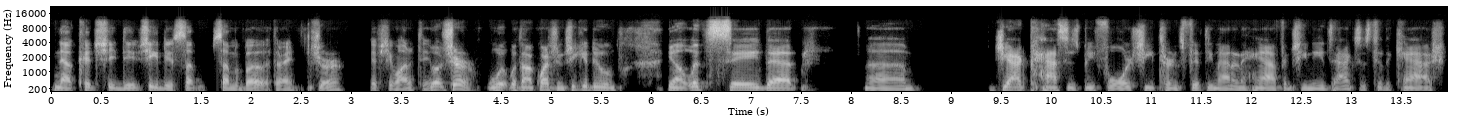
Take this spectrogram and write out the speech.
Now, could she do? She could do some some of both, right? Sure. If she wanted to. Well, sure, w- without question. She could do, you know, let's say that um, Jack passes before she turns 59 and a half and she needs access to the cash.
